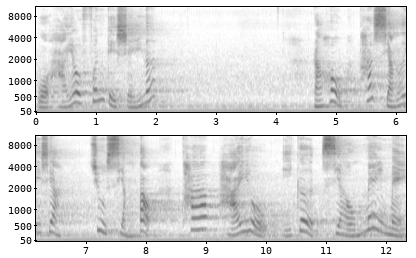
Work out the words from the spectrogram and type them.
我还要分给谁呢？然后他想了一下，就想到他还有一个小妹妹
